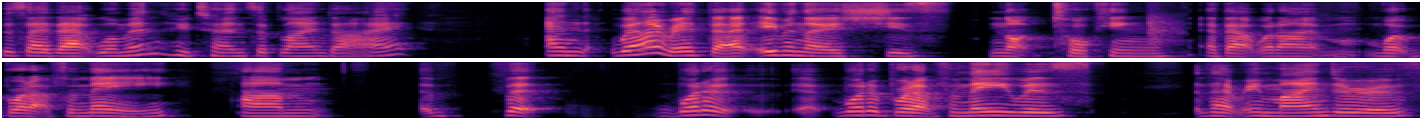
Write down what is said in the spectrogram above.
Was I that woman who turns a blind eye? And when I read that, even though she's not talking about what I what brought up for me, Um, but what it what it brought up for me was that reminder of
